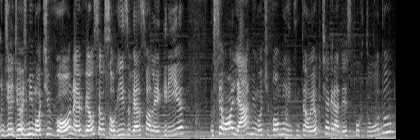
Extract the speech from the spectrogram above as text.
o dia de hoje me motivou, né? Ver o seu sorriso, ver a sua alegria, o seu olhar me motivou muito. Então eu que te agradeço por tudo.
